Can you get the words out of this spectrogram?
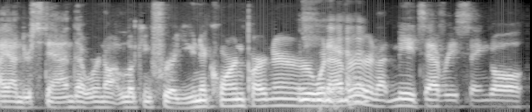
I understand that we're not looking for a unicorn partner or whatever yeah. that meets every single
